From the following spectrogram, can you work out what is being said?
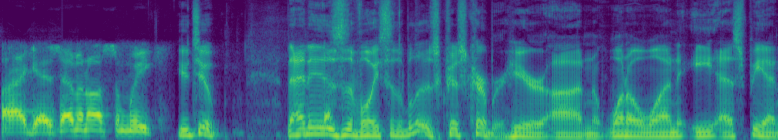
All right, guys. Have an awesome week. You too. That is the voice of the blues, Chris Kerber, here on 101 ESPN.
